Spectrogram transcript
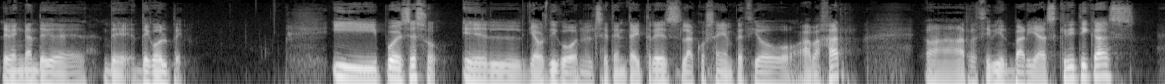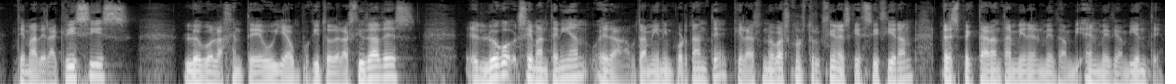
le vengan de, de- golpe. Y pues eso, el, ya os digo, en el 73 la cosa ya empezó a bajar, a recibir varias críticas, tema de la crisis, luego la gente huía un poquito de las ciudades, luego se mantenían, era también importante que las nuevas construcciones que se hicieran respectaran también el medio, ambiente.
